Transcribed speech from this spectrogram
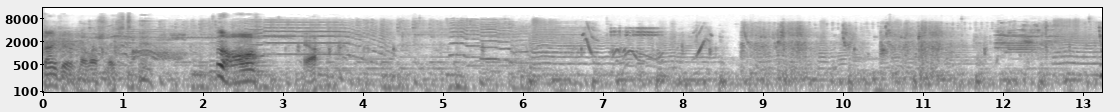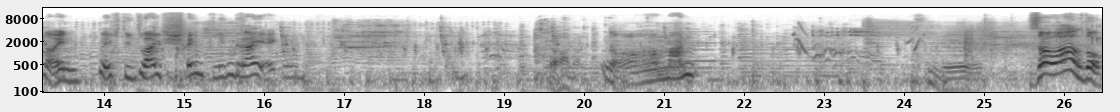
Danke. da war schlecht. Oh, Ja. nein, nicht die gleichschenkligen Dreiecken. Ja, Oh, Mann. Nö. So, Aldo.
